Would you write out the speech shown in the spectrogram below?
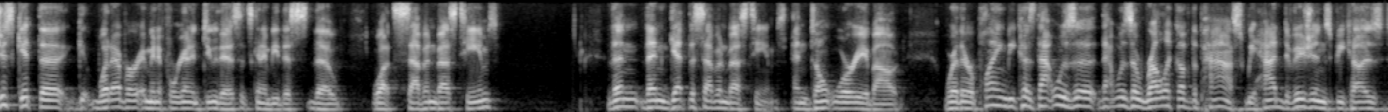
just get the get whatever. I mean, if we're going to do this, it's going to be this the what seven best teams. Then then get the seven best teams and don't worry about where they were playing because that was a that was a relic of the past. We had divisions because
